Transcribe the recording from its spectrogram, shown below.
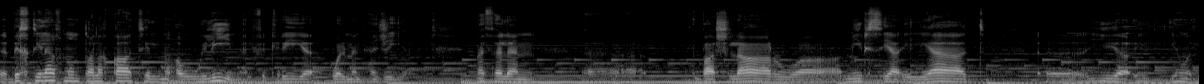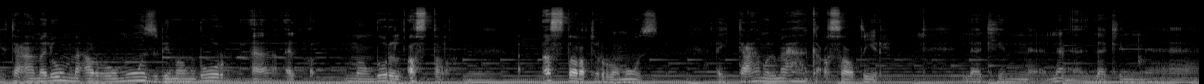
باختلاف منطلقات المؤولين الفكرية والمنهجية. مثلا آه، باشلار وميرسيا إلياد يتعاملون مع الرموز بمنظور آه، منظور الأسطرة أسطرة الرموز. أي التعامل معها كأساطير. لكن لكن آه،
